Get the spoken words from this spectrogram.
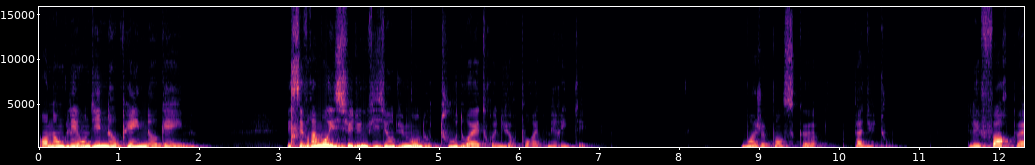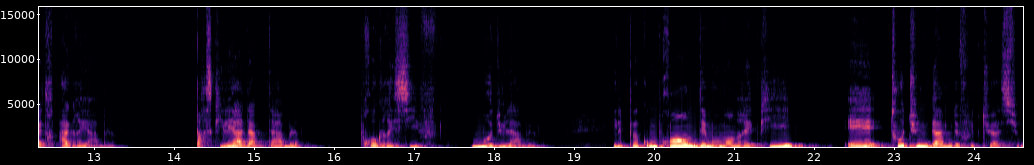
En anglais, on dit no pain, no gain. Et c'est vraiment issu d'une vision du monde où tout doit être dur pour être mérité. Moi, je pense que pas du tout. L'effort peut être agréable parce qu'il est adaptable, progressif, modulable. Il peut comprendre des moments de répit et toute une gamme de fluctuations.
